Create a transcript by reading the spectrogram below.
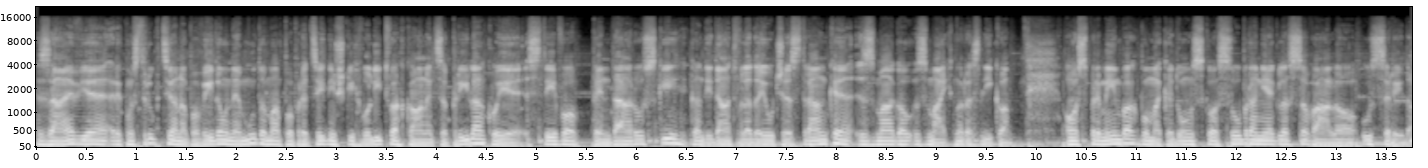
Zaev je rekonstrukcijo napovedal nemudoma po predsedniških volitvah konec aprila, ko je Stevo Pendarovski, kandidat vladajoče stranke, zmagal z majhno razliko. O spremembah bo makedonsko sobranje glasovalo v sredo.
